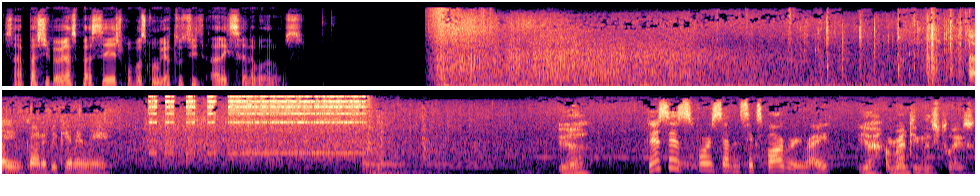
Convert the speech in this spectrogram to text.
ça va pas super bien se passer. Je propose qu'on regarde tout de suite un extrait de la bande-annonce. Oh, you've got to be kidding me. Yeah, This is 476 Barbary, right? yeah, I'm renting this place.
